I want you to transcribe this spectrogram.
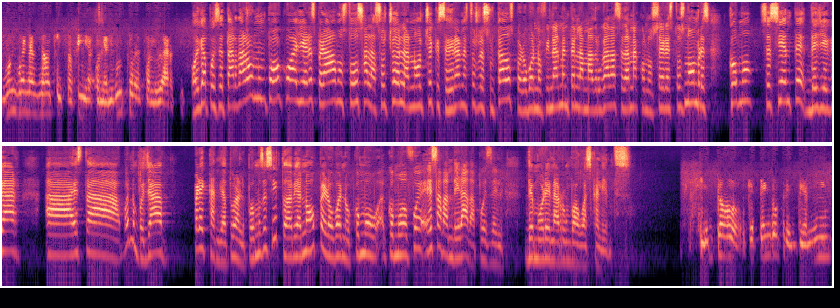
Muy buenas noches, Sofía, con el gusto de saludarte. Oiga, pues se tardaron un poco. Ayer esperábamos todos a las 8 de la noche que se dieran estos resultados, pero bueno, finalmente en la madrugada se dan a conocer estos nombres. ¿Cómo se siente de llegar a esta, bueno, pues ya precandidatura, le podemos decir, todavía no, pero bueno, ¿cómo, cómo fue esa banderada pues de, de Morena rumbo a Aguascalientes? Siento que tengo frente a mí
